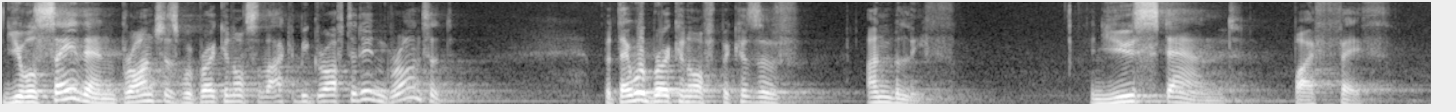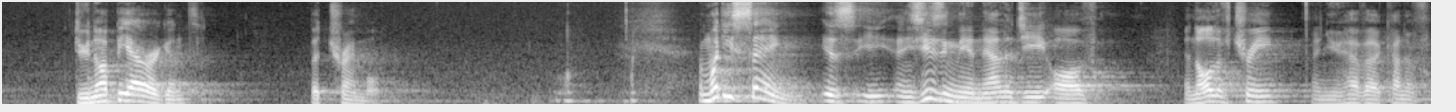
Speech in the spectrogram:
You will say then, branches were broken off so that I could be grafted in, granted. But they were broken off because of unbelief. And you stand by faith. Do not be arrogant, but tremble. And what he's saying is, and he's using the analogy of an olive tree, and you have a kind of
